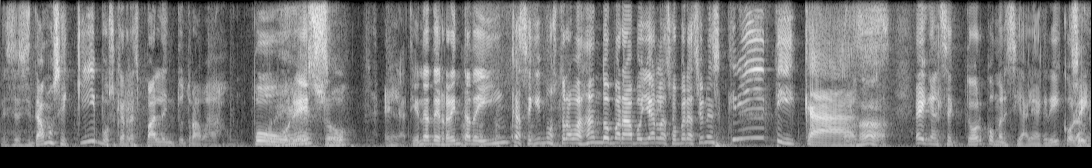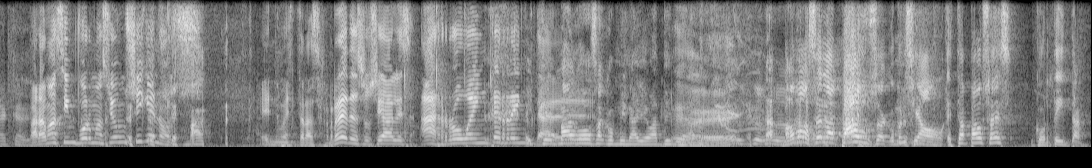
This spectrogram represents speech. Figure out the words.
necesitamos equipos que respalden tu trabajo. Por, Por eso, eso. En la tienda de renta de Inca seguimos trabajando para apoyar las operaciones críticas Ajá. en el sector comercial y agrícola. Sí. Para más información, síguenos en nuestras redes sociales, arroba Inca El que Rental. más goza con Batista. Eh, Vamos a hacer la pausa comercial. Esta pausa es cortita.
